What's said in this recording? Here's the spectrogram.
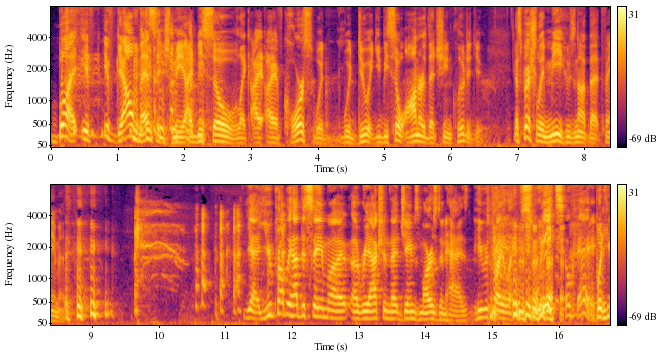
but if if gal messaged me i'd be so like i, I of course would would do it you'd be so honored that she included you especially me who's not that famous yeah, you probably had the same uh, uh, reaction that James Marsden has. He was probably like, "Sweet, okay." But he,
